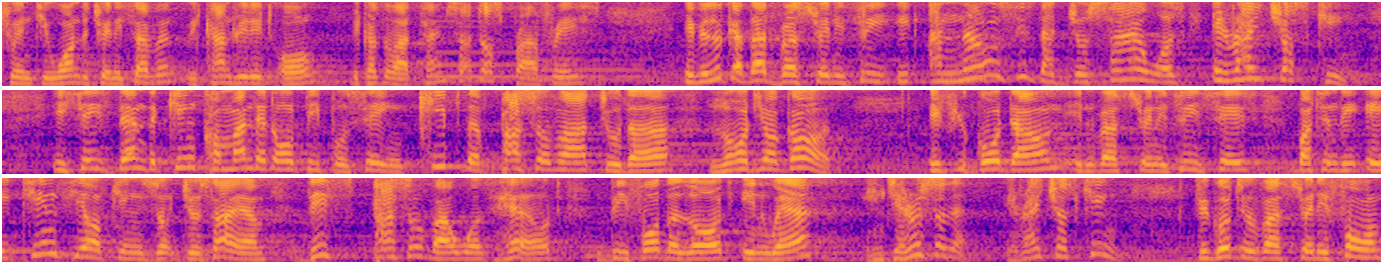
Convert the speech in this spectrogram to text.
21 to 27. We can't read it all because of our time, so I'll just paraphrase. If you look at that verse 23, it announces that Josiah was a righteous king. He says, Then the king commanded all people, saying, Keep the Passover to the Lord your God. If you go down in verse 23, it says, But in the 18th year of King Josiah, this Passover was held before the Lord in where? In Jerusalem, a righteous king. If you go to verse 24,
